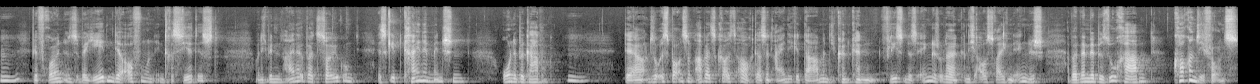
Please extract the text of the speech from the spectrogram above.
Mhm. Wir freuen uns über jeden, der offen und interessiert ist. Und ich bin in einer Überzeugung, es gibt keine Menschen ohne Begabung. Mhm. Der, so ist bei uns im Arbeitskreis auch. Da sind einige Damen, die können kein fließendes Englisch oder nicht ausreichend Englisch. Aber wenn wir Besuch haben, kochen sie für uns.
